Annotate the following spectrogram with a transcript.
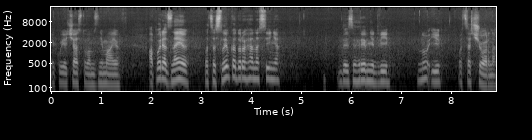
яку я часто вам знімаю. А поряд з нею оце сливка дороге насіння. Десь гривні 2. Ну і оця чорна.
